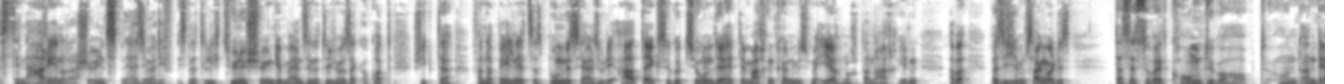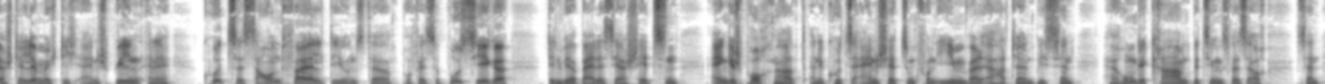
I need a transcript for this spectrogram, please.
Szenarien oder schönsten, ja, ist, ist natürlich zynisch schön gemeint, sind natürlich, wenn man sagt, oh Gott, schickt der Van der Bellen jetzt das Bundesheer. Also über die Art der Exekution, die er hätte machen können, müssen wir eh auch noch danach reden. Aber was ich eben sagen wollte, ist, dass es soweit kommt überhaupt. Und an der Stelle möchte ich einspielen eine kurze Soundfile, die uns der Professor Busjäger, den wir beide sehr schätzen, eingesprochen hat. Eine kurze Einschätzung von ihm, weil er hat ja ein bisschen herumgekramt, beziehungsweise auch sein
